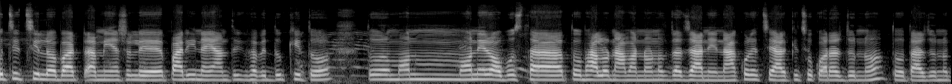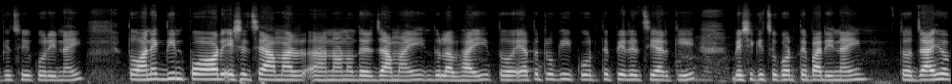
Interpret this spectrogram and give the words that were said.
উচিত ছিল বাট আমি আসলে পারি নাই, আন্তরিকভাবে দুঃখিত। তো মন মনের অবস্থা তো ভালো না, আমার ননদরা জানে, না করেছে আর কিছু করার জন্য, তো তার জন্য কিছুই করি নাই। তো অনেক দিন পর এসেছে আমার ননদের জামাই দুলাভাই তো এতটুকুই করতে পেরেছি আর কি। বেশি কিছু করতে পারি নাই। তো যাই হোক,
